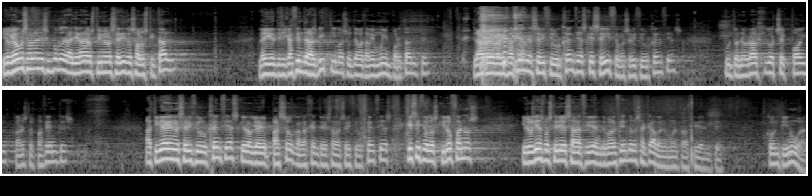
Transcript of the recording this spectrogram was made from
Y lo que vamos a hablar es un poco de la llegada de los primeros heridos al hospital, la identificación de las víctimas, un tema también muy importante, la reorganización del servicio de urgencias, qué se hizo en el servicio de urgencias, punto neurálgico, checkpoint para estos pacientes, actividad en el servicio de urgencias, qué es lo que pasó con la gente que estaba en el servicio de urgencias, qué se hizo en los quirófanos y los días posteriores al accidente, porque el accidente no se acaba en el momento del accidente, continúa.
